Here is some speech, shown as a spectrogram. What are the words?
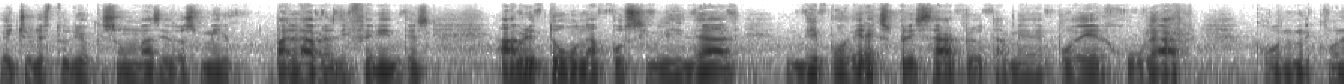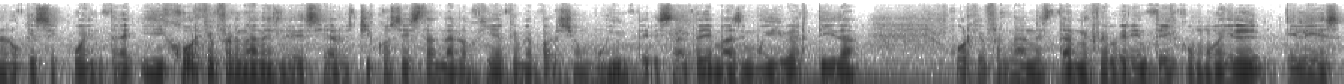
hecho el estudio que son más de 2.000 palabras diferentes, abre toda una posibilidad de poder expresar, pero también de poder jugar con, con, lo que se cuenta. Y Jorge Fernández le decía a los chicos esta analogía que me pareció muy interesante, además de muy divertida, Jorge Fernández tan irreverente como él, él es,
